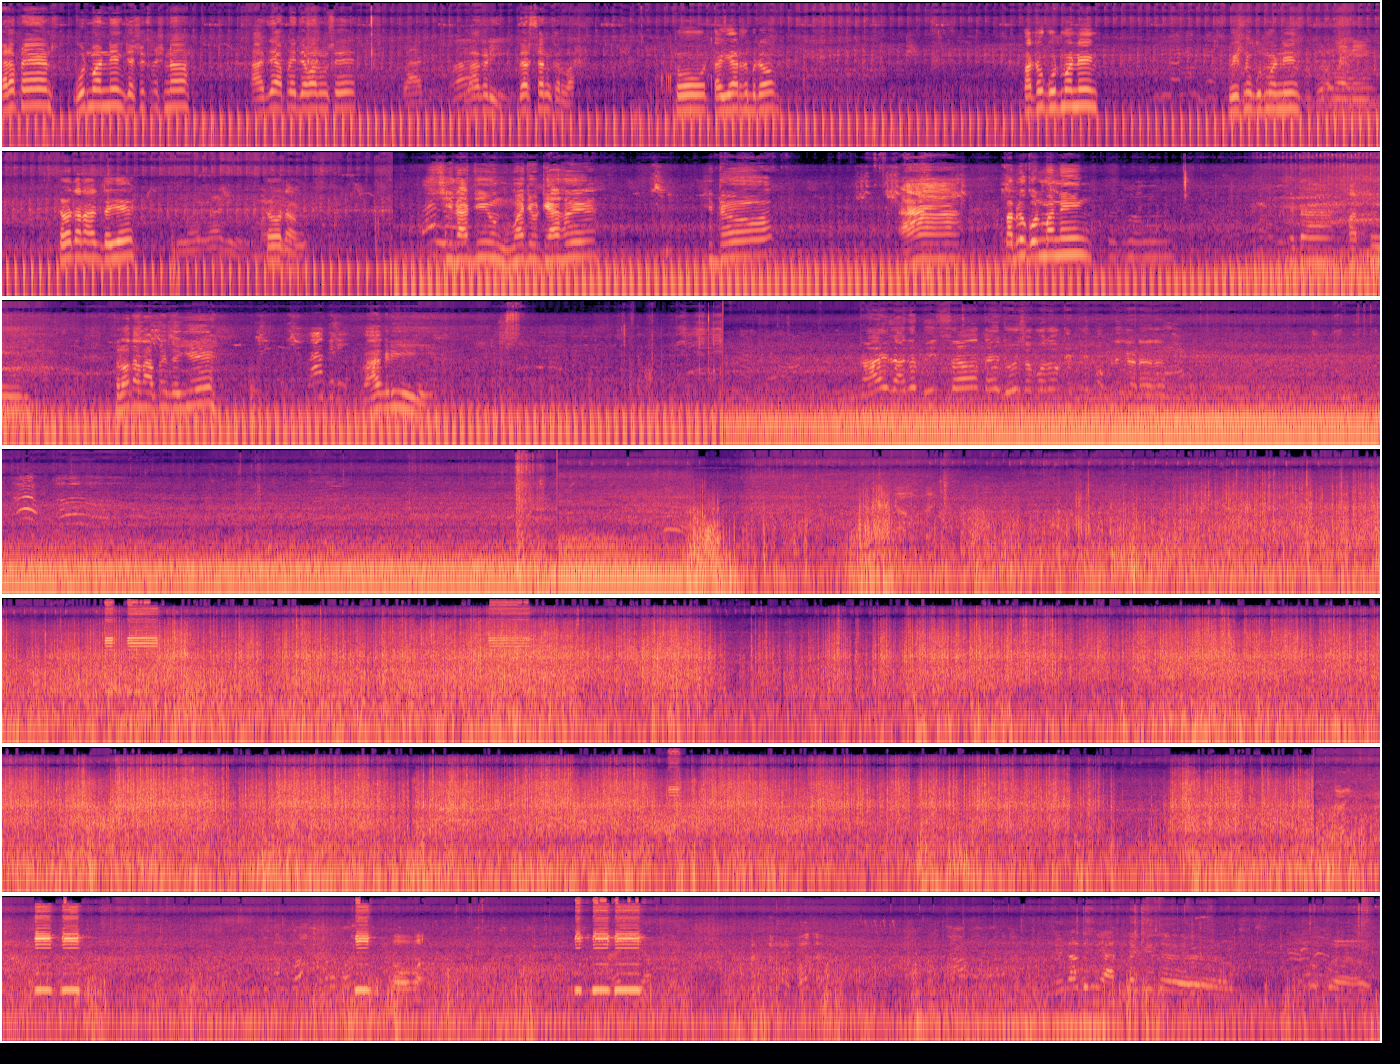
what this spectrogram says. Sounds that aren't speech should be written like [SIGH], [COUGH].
Hello friend good morning જય શ્રી કૃષ્ણ. આજે આપણે જવાનું છે વાગડી દર્શન કરવા. તો તૈયાર છે બધો? પાછું good morning Vishnu good morning ચલો તાર આજે જઈએ. ચલો તાર. સીધાજી ઊંઘમાંથી ઉઠ્યા છે. સીધો. હા. બાબલું ગુડ મોર્નિંગ ગુડ મોર્નિંગ સીધા પાછું ચલો તાર આપણે જઈએ. વાગડી. ગાય સાથે બીચ છે તમે જોઈ શકો છો કેટલી પબ્લિક છે. हो Tova. तुम्ही आतला की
